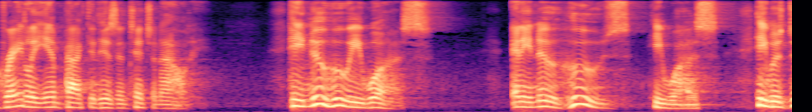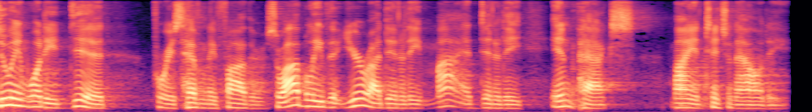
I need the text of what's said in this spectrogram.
greatly impacted his intentionality. He knew who he was, and he knew whose he was. He was doing what he did for his heavenly Father. So I believe that your identity, my identity, impacts my intentionality.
